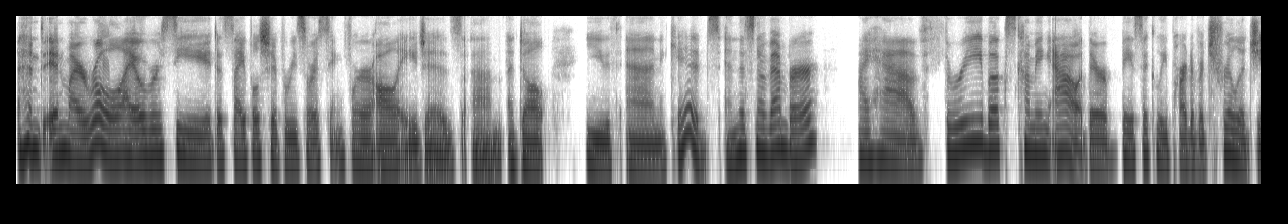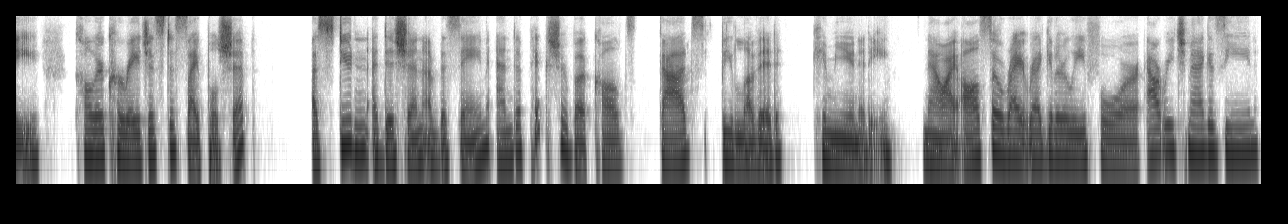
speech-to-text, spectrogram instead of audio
And in my role, I oversee discipleship resourcing for all ages um, adult, youth, and kids. And this November, I have three books coming out. They're basically part of a trilogy Color Courageous Discipleship, a student edition of the same, and a picture book called God's Beloved Community. Now, I also write regularly for Outreach Magazine,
